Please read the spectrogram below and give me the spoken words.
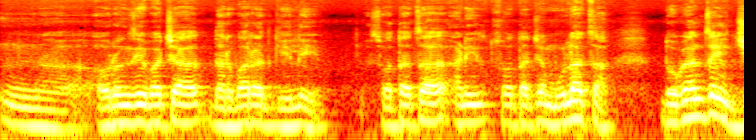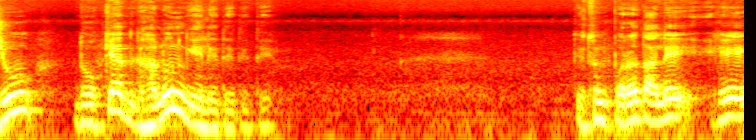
औरंगजेबाच्या दरबारात गेले स्वतःचा आणि स्वतःच्या मुलाचा दोघांचाही जीव धोक्यात घालून गेले ते तिथे. तिथून परत आले हे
